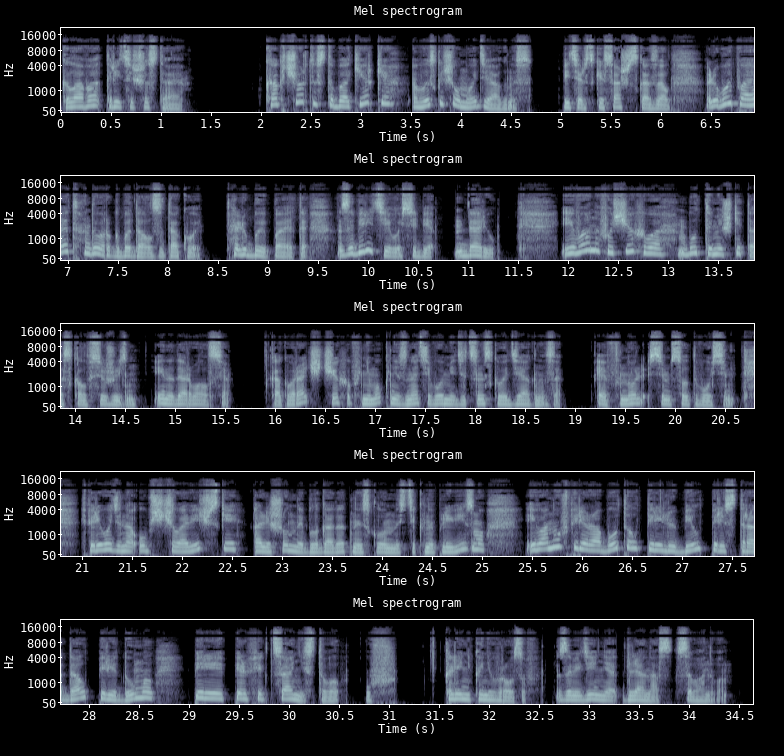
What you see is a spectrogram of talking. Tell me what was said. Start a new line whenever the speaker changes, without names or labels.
Глава 36. Как черт из табакерки выскочил мой диагноз. Питерский Саша сказал, любой поэт дорого бы дал за такой. Любые поэты, заберите его себе, дарю. Иванов у Чехова будто мешки таскал всю жизнь и надорвался. Как врач, Чехов не мог не знать его медицинского диагноза. F0708. В переводе на общечеловеческий, а лишенный благодатной склонности к наплевизму, Иванов переработал, перелюбил, перестрадал, передумал, переперфекционистовал. Уф. Клиника неврозов. Заведение для нас с Ивановым.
